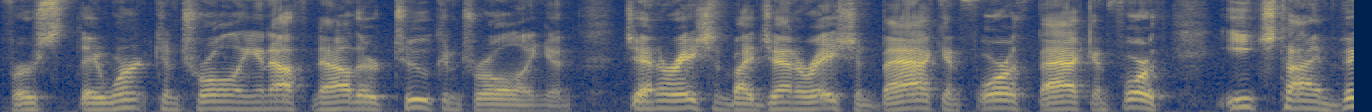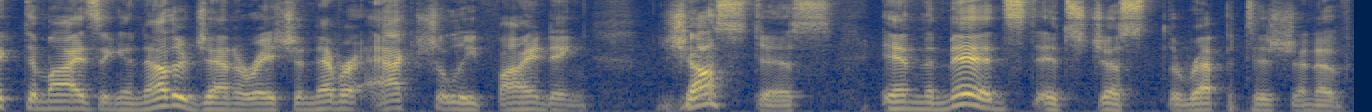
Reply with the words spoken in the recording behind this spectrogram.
First, they weren't controlling enough. Now they're too controlling, and generation by generation, back and forth, back and forth. Each time victimizing another generation, never actually finding justice in the midst. It's just the repetition of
